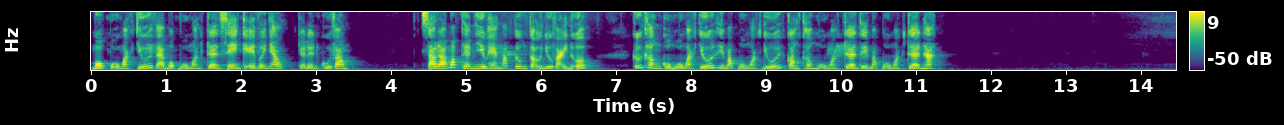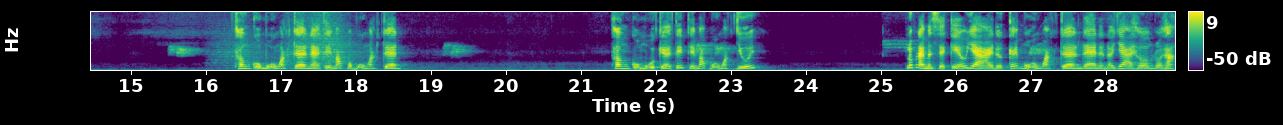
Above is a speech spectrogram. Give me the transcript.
Một mũi ngoặt dưới và một mũi ngoặt trên xen kẽ với nhau cho đến cuối vòng sau đó móc thêm nhiều hàng móc tương tự như vậy nữa. Cứ thân của mũi ngoặt dưới thì móc mũi ngoặt dưới, còn thân mũi ngoặt trên thì móc mũi ngoặt trên ha. Thân của mũi ngoặt trên nè thì móc một mũi ngoặt trên. Thân của mũi kế tiếp thì móc mũi ngoặt dưới. Lúc này mình sẽ kéo dài được cái mũi ngoặt trên ra này nó dài hơn rồi ha.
